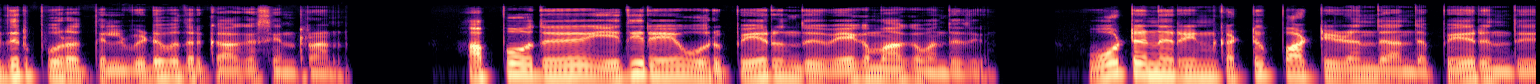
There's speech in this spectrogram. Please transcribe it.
எதிர்ப்புறத்தில் விடுவதற்காக சென்றான். அப்போது எதிரே ஒரு பேருந்து வேகமாக வந்தது. ஓட்டுநரின் கட்டுப்பாட்டிழந்த அந்த பேருந்து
